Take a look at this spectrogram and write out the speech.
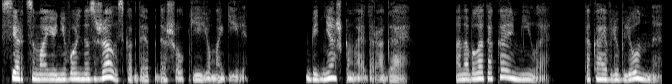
Сердце мое невольно сжалось, когда я подошел к ее могиле. Бедняжка моя дорогая. Она была такая милая, такая влюбленная,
